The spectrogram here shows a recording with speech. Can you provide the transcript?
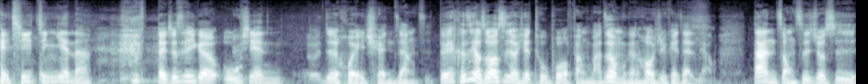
累积经验呢、啊。对，就是一个无限。就是回圈这样子，对。可是有时候是有些突破方法，这我们可能后续可以再聊。但总之就是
